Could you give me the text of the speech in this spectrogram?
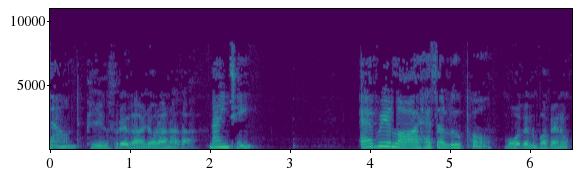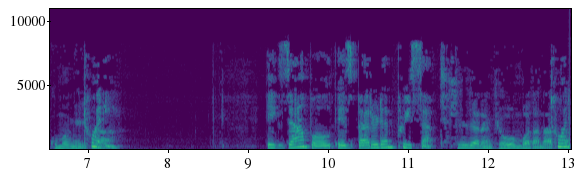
sound. 빈 수레가 요란하다. 19. Every law has a loophole. 모든 법에는 구멍이 있다. 20. Example is better than precept. 신뢰는 교훈보다 낫다. 20.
